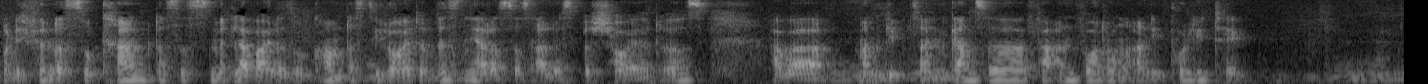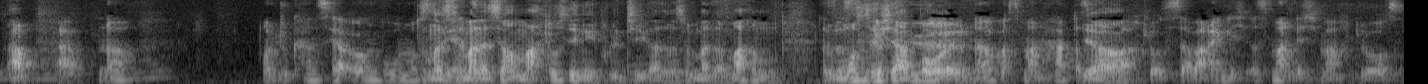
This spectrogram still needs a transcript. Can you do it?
Und ich finde das so krank, dass es mittlerweile so kommt, dass die Leute wissen ja, dass das alles bescheuert ist, aber man gibt seine ganze Verantwortung an die Politik ab. ab ne? Und du kannst ja irgendwo musst meinst, man ist ja auch machtlos gegen die Politik. Also was will man da machen? Du musst dich ja wollen. Ne, was man hat, dass ja. man machtlos ist. Aber eigentlich ist man nicht machtlos.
